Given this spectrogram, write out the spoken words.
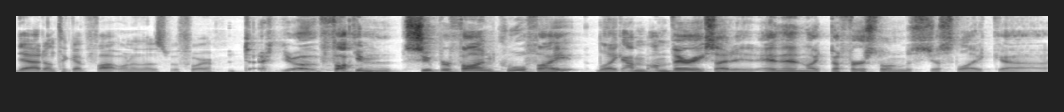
Yeah, I don't think I've fought one of those before. You know, fucking super fun, cool fight. Like I'm, I'm very excited. And then like the first one was just like, uh,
